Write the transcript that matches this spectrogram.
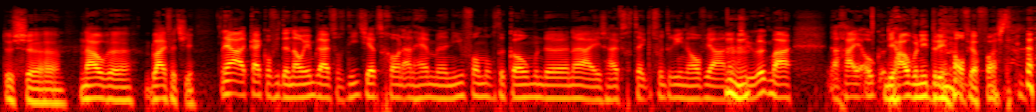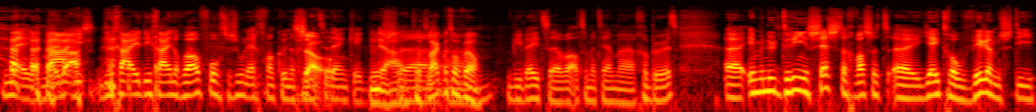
Dus eh, nou, blijf het je. Ja, kijk of je er nou in blijft of niet. Je hebt gewoon aan hem in ieder geval nog de komende... Nou ja, hij hij heeft getekend voor 3,5 jaar Mhm. natuurlijk. Maar daar ga je ook... Die houden we niet 3,5 jaar vast. Nee, maar die, die, ga je, die ga je nog wel volgend seizoen echt van kunnen genieten, denk ik. Dus, Ja, dat eh, lijkt me toch wel. wie weet eh, wat er met hem eh, gebeurt. In minuut 63 was het Jetro Willems die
